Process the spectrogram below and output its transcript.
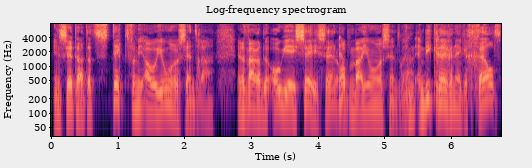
in Sittard? Dat stikt van die oude jongerencentra. En dat waren de OJC's, hè, de. Openbaar Jongerencentra. En, en die kregen in één keer geld.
